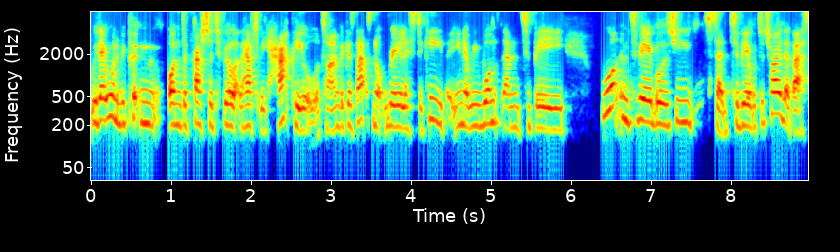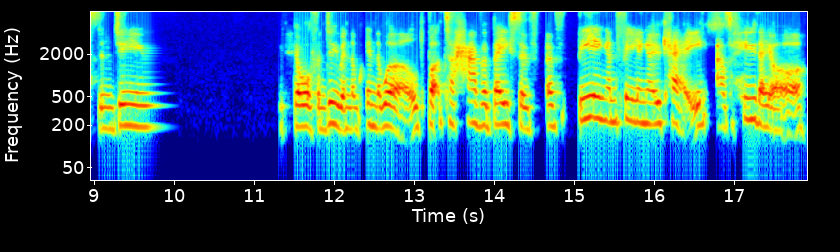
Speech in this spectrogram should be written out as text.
we don't want to be putting them under pressure to feel like they have to be happy all the time because that's not realistic either." You know, we want them to be, we want them to be able, as you said, to be able to try their best and do go off and do in the in the world, but to have a base of of being and feeling okay as who they are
